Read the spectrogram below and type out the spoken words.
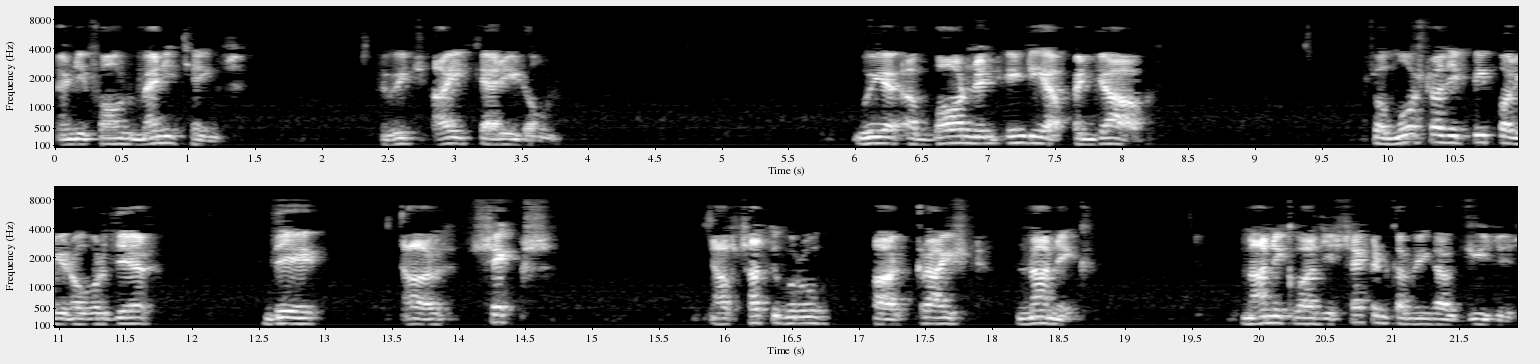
and he found many things which I carried on. We are born in India, Punjab. So most of the people, you know, over there, they are Sikhs of Satguru or Christ Nanak. Nanak was the second coming of Jesus.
